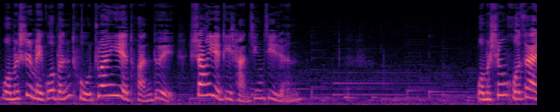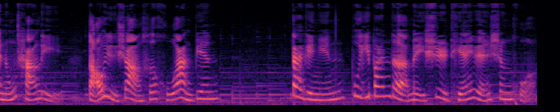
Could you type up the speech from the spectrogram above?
我们是美国本土专业团队商业地产经纪人，我们生活在农场里、岛屿上和湖岸边，带给您不一般的美式田园生活。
